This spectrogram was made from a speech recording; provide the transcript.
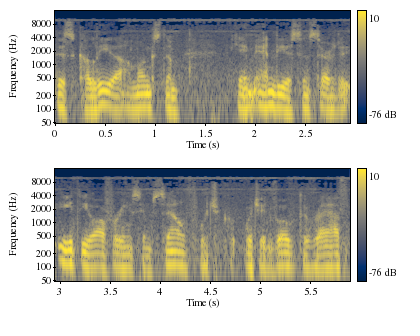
this Kaliya amongst them became envious and started to eat the offerings himself, which which invoked the wrath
